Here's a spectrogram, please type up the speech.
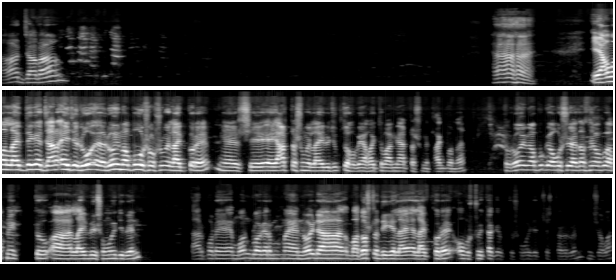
আর যারা হ্যাঁ হ্যাঁ হ্যাঁ। এই আমার লাইভ থেকে যারা, এই যে রহিম আপু সবসময় লাইভ করে সে এই আটটার সময় লাইভে যুক্ত হবে হয়তো আমি আটটার সময় থাকব না। তো রহিম আপুকে অবশ্যই তাসনিম আপু, আপনি একটু লাইভে সময় দিবেন। তারপরে মন ব্লগার নয়টা বা দশটার দিকে লাইভ করে, অবশ্যই তাকে একটু সময় দেওয়ার চেষ্টা করবেন ইনশাল্লাহ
